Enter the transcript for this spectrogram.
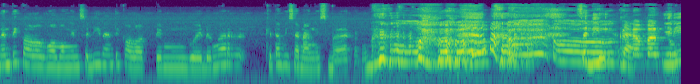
Nanti kalau ngomongin sedih nanti kalau tim gue denger kita bisa nangis bareng. Sedih nah, kenapa tuh? Jadi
